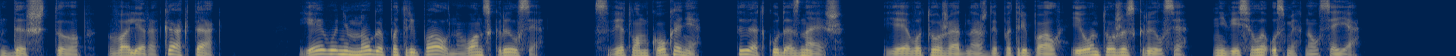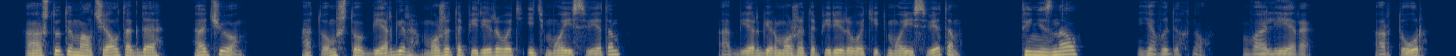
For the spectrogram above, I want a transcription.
«Да чтоб! Валера, как так?» «Я его немного потрепал, но он скрылся». «В светлом коконе? Ты откуда знаешь?» «Я его тоже однажды потрепал, и он тоже скрылся», – невесело усмехнулся я. «А что ты молчал тогда? О чем? О том, что Бергер может оперировать и тьмой, и светом?» «А Бергер может оперировать и тьмой, и светом? Ты не знал?» Я выдохнул. «Валера». «Артур?»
